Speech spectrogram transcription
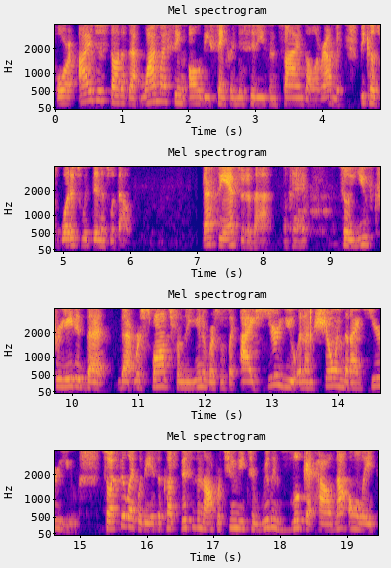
Or I just thought of that. Why am I seeing all these synchronicities and signs all around me? Because what is within is without. That's the answer to that. Okay. So you've created that that response from the universe was like, I hear you and I'm showing that I hear you. So I feel like with the Ace of Cups, this is an opportunity to really look at how not only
